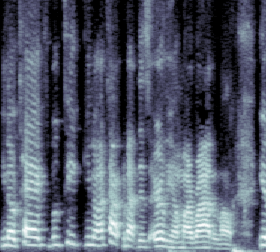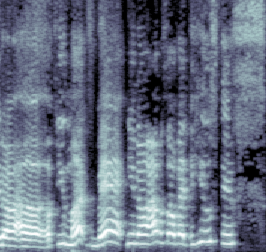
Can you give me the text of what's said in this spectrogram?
you know, Tags Boutique. You know, I talked about this earlier on my ride along. You know, uh, a few months back, you know, I was over at the Houston's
